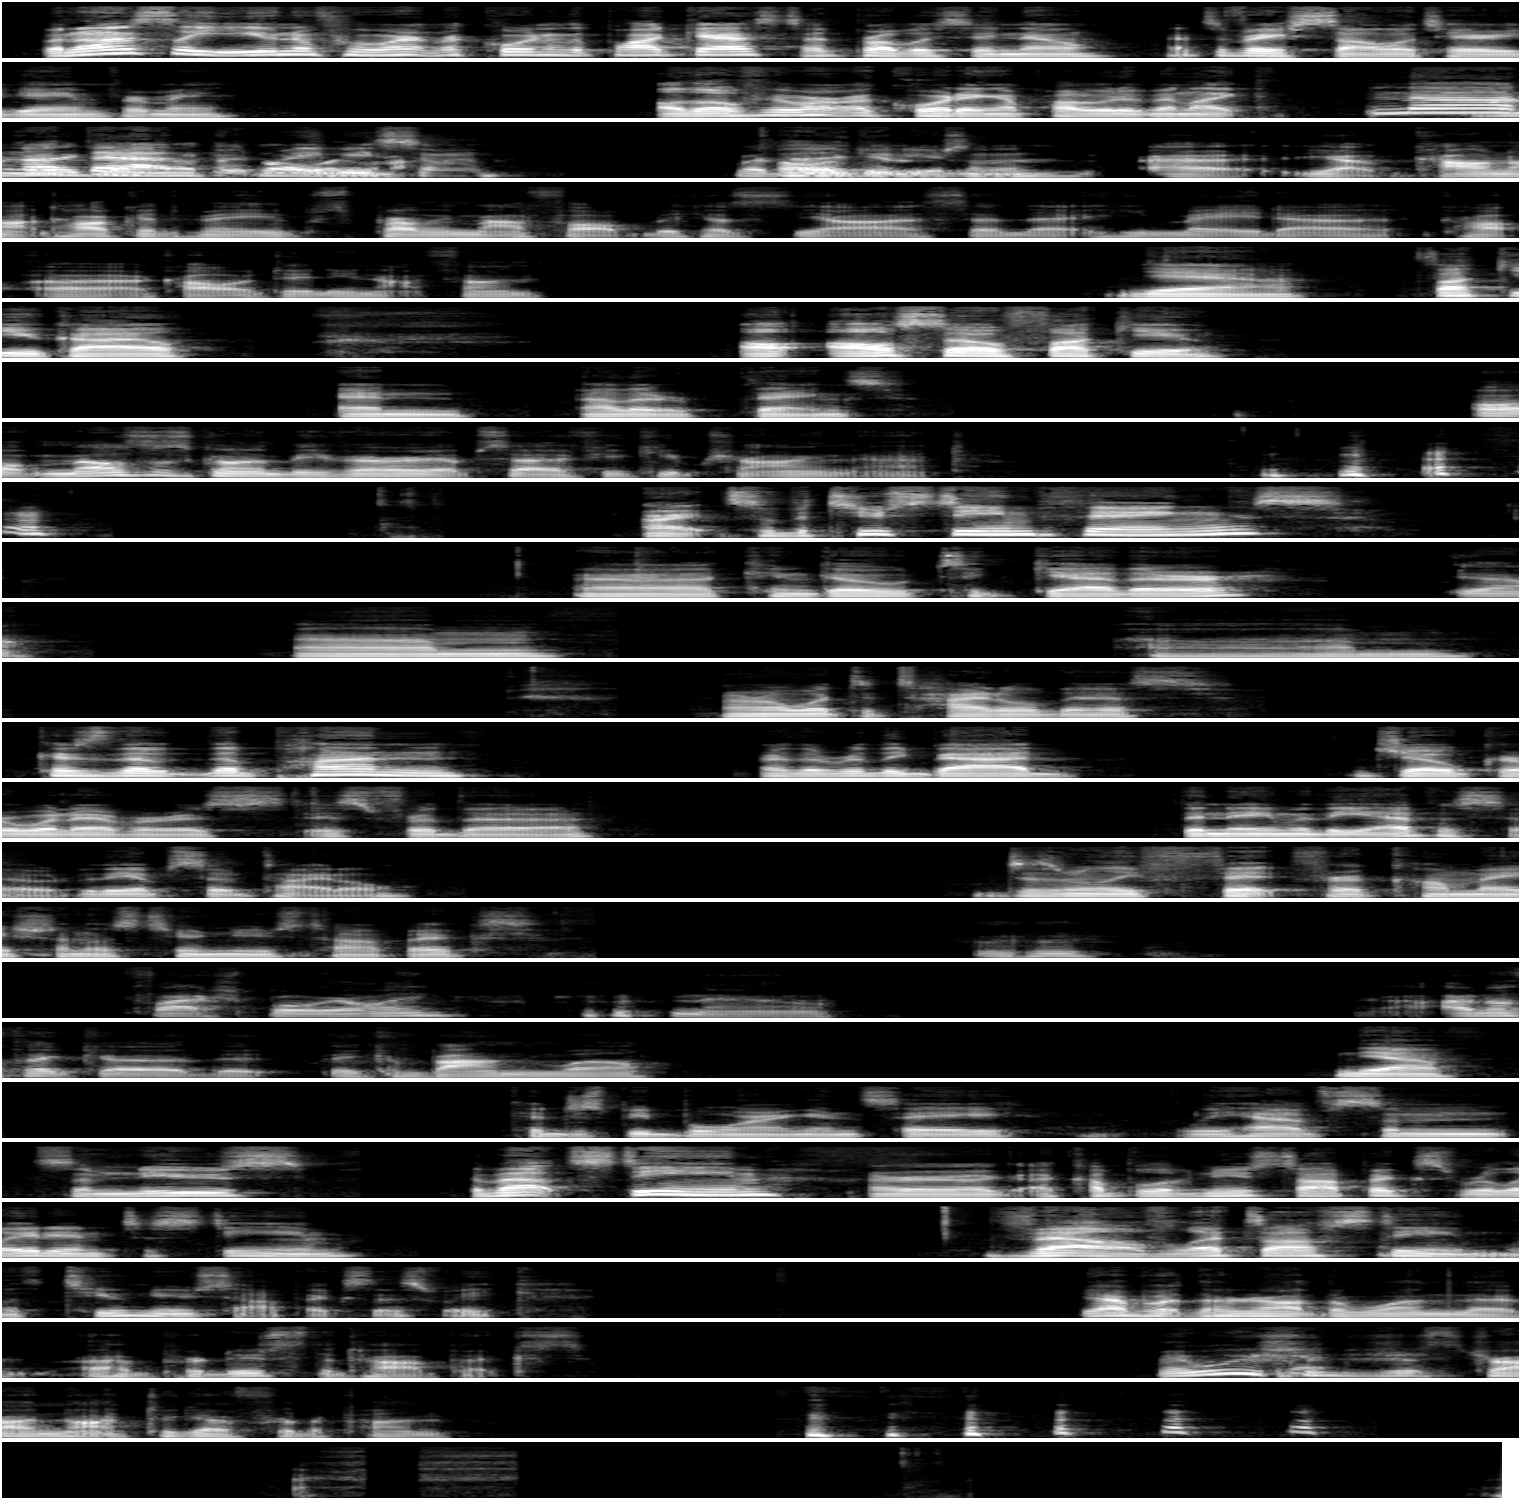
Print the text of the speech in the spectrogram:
But honestly, even if we weren't recording the podcast, I'd probably say no. That's a very solitary game for me. Although if we weren't recording, I probably would have been like, "No, then not again, that." But maybe my- some. But Call of Duty or something. Uh, yeah, Kyle not talking to me was probably my fault because yeah, I said that he made a Call, uh, Call of Duty not fun. Yeah. Fuck you, Kyle. Also, fuck you. And other things. Oh, Mel's is going to be very upset if you keep trying that. All right, so the two Steam things uh, can go together. Yeah, Um, um, I don't know what to title this because the the pun or the really bad joke or whatever is is for the the name of the episode or the episode title. Doesn't really fit for a combination of those two news topics. hmm Flash boiling? no, I don't think uh, they, they combine well. Yeah. Could just be boring and say we have some some news about Steam or a, a couple of news topics relating to Steam. Valve lets off Steam with two news topics this week. Yeah, but they're not the one that uh, produced the topics. Maybe we should just try not to go for the pun.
